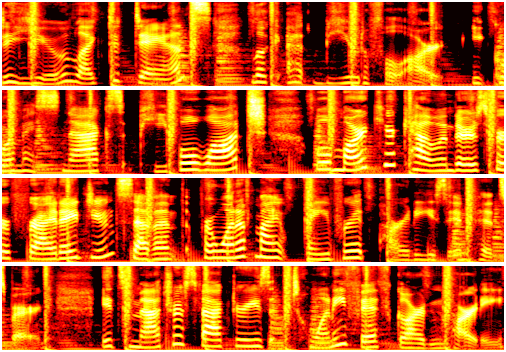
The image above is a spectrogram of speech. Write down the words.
Do you like to dance? Look at beautiful art, eat gourmet snacks, people watch? Well, mark your calendars for Friday, June 7th for one of my favorite parties in Pittsburgh. It's Mattress Factory's 25th garden party.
